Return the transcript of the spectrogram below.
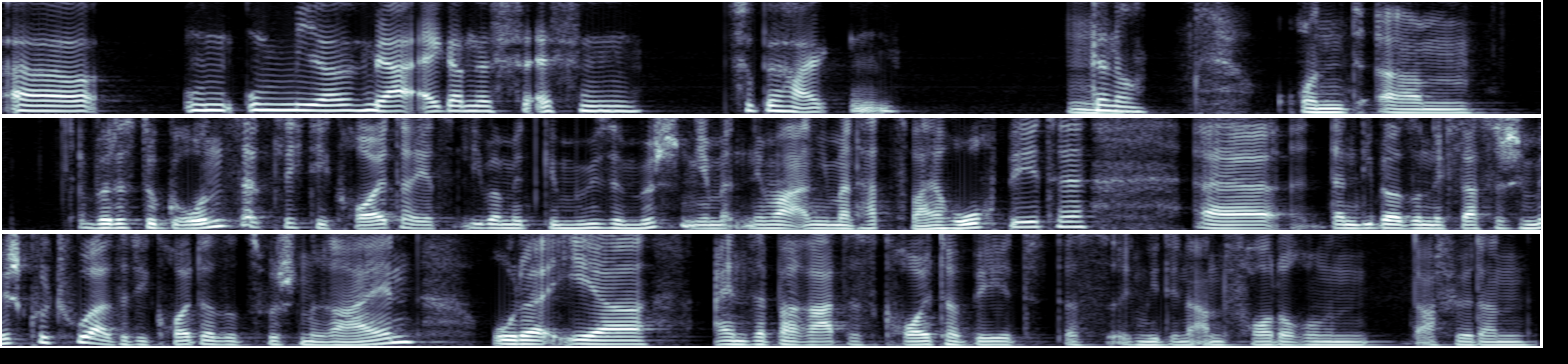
äh, um, um mir mehr eigenes Essen zu behalten. Mhm. Genau. Und ähm, würdest du grundsätzlich die Kräuter jetzt lieber mit Gemüse mischen? Jemand, nehmen wir an, jemand hat zwei Hochbeete, äh, dann lieber so eine klassische Mischkultur, also die Kräuter so zwischen rein, oder eher ein separates Kräuterbeet, das irgendwie den Anforderungen dafür dann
